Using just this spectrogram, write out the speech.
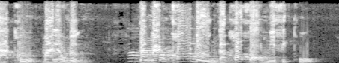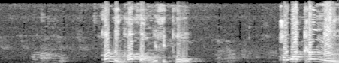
กาสถูกมาแล้วหนึ่งดังนั้นข้อหนึ่งกับข้อสองมีสิทธิ์ถูก ข้อหนึ่งข้อสองมีสิทธิ์ถูก เพราะว่าครึ่งหนึ่ง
